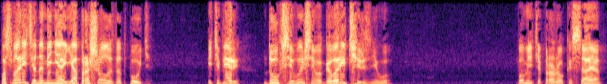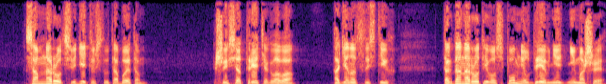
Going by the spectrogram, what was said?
Посмотрите на меня, я прошел этот путь. И теперь Дух Всевышнего говорит через него. Помните пророк Исаия, сам народ свидетельствует об этом. 63 глава, 11 стих. Тогда народ его вспомнил древние дни Маше.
